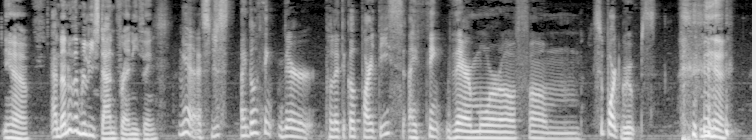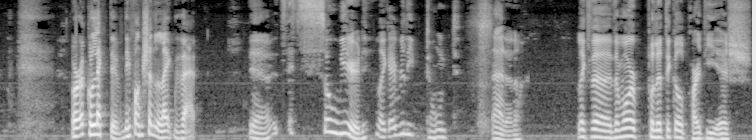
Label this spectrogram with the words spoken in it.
Yeah. And none of them really stand for anything. Yeah, it's just I don't think they're political parties. I think they're more of um support groups yeah. or a collective. They function like that. Yeah, it's it's so weird. Like I really don't I don't know. Like the the more political party ish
